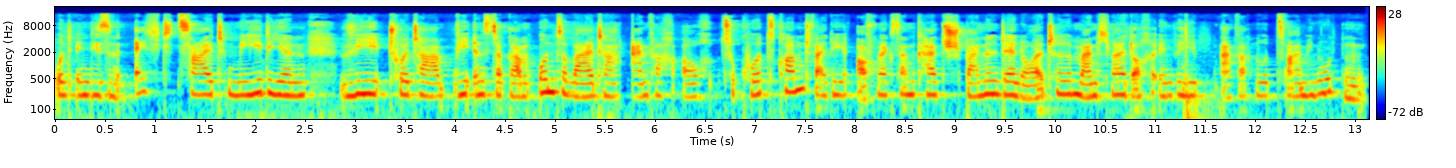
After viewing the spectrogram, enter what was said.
und in in diesen Echtzeitmedien wie Twitter, wie Instagram und so weiter einfach auch zu kurz kommt, weil die Aufmerksamkeitsspanne der Leute manchmal doch irgendwie einfach nur zwei Minuten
